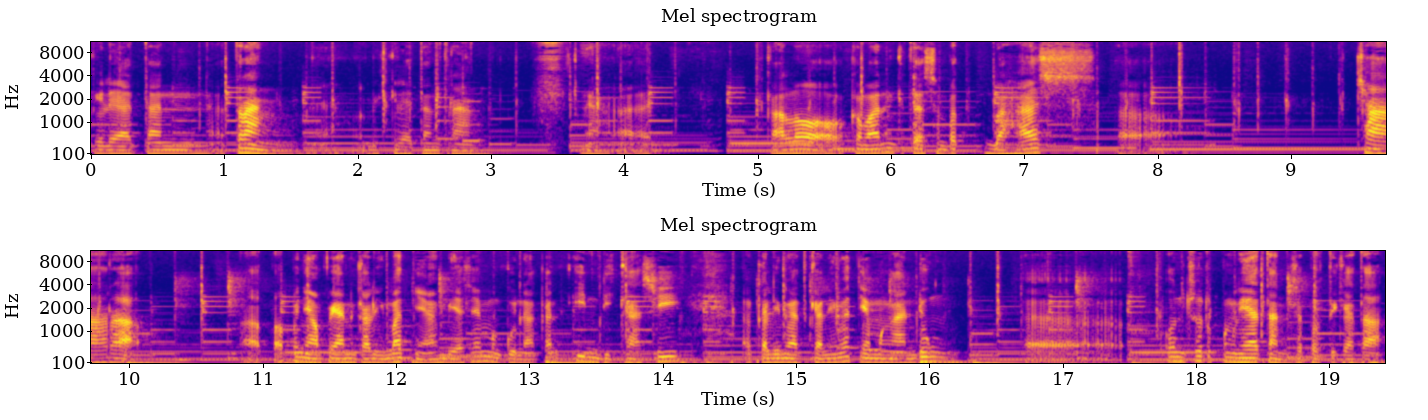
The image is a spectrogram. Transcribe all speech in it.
kelihatan terang ya, lebih kelihatan terang. Nah uh, kalau kemarin kita sempat bahas uh, cara apa penyampaian kalimatnya biasanya menggunakan indikasi kalimat-kalimat uh, yang mengandung uh, unsur penglihatan seperti kata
